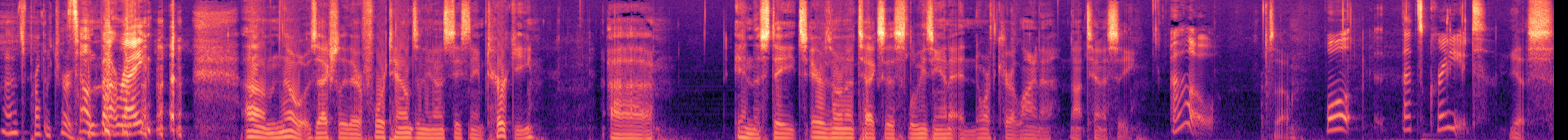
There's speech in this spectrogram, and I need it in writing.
That's probably true. Sound about right? Um, no, it was actually there are four towns in the United States named Turkey. Uh, in the states Arizona, Texas, Louisiana, and North Carolina, not Tennessee. oh, So, well, that's great. Yes,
